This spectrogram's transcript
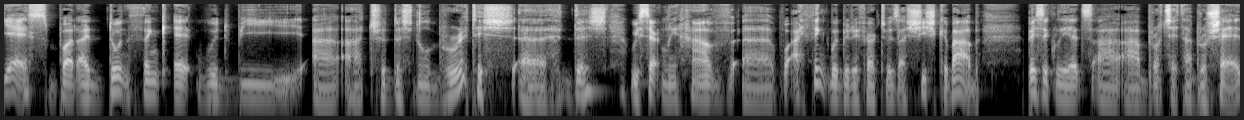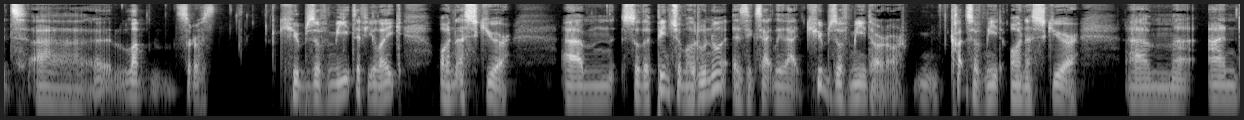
Yes, but I don't think it would be a, a traditional British uh, dish. We certainly have uh, what I think would be referred to as a shish kebab. Basically, it's a, a brochette, a brochette, uh, sort of cubes of meat, if you like, on a skewer. Um, so the pincho moruno is exactly that cubes of meat or, or cuts of meat on a skewer. Um, and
